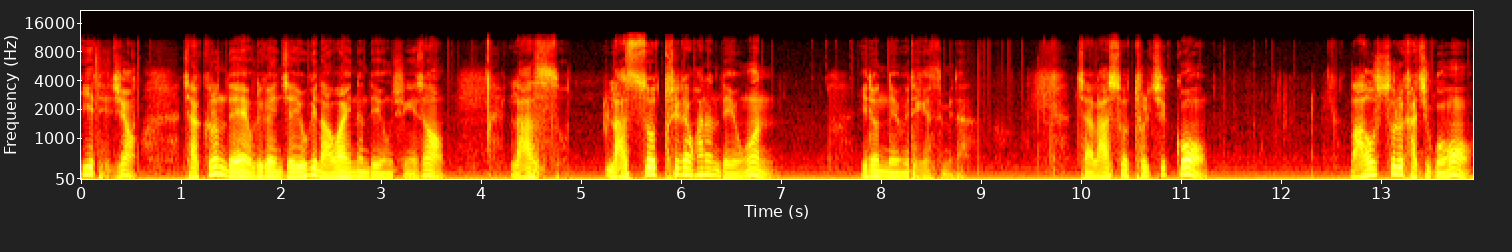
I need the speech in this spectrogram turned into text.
이해되죠? 자, 그런데 우리가 이제 여기 나와 있는 내용 중에서 라쏘 라쏘 툴이라고 하는 내용은 이런 내용이 되겠습니다. 자, 라쏘 툴 찍고 마우스를 가지고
